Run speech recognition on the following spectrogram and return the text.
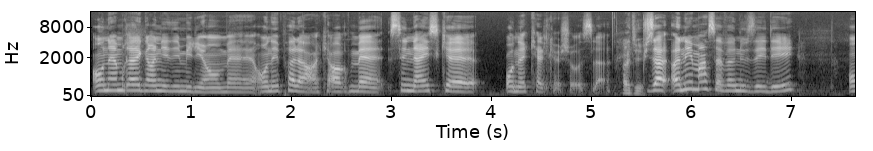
On aimerait gagner des millions, mais on n'est pas là encore. Mais c'est nice qu'on a quelque chose, là. OK. Puis ça, honnêtement, ça va nous aider. On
